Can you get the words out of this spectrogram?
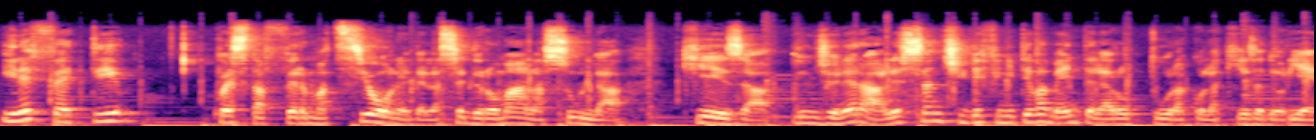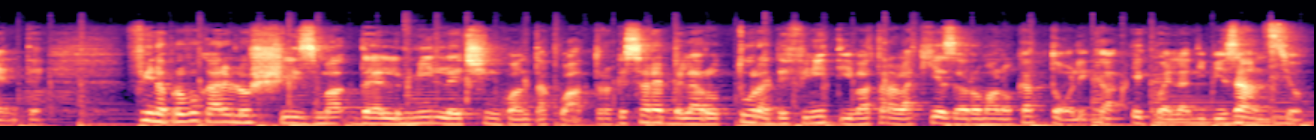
In effetti questa affermazione della sede romana sulla Chiesa in generale sancì definitivamente la rottura con la Chiesa d'Oriente, fino a provocare lo scisma del 1054, che sarebbe la rottura definitiva tra la Chiesa romano-cattolica e quella di Bisanzio,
